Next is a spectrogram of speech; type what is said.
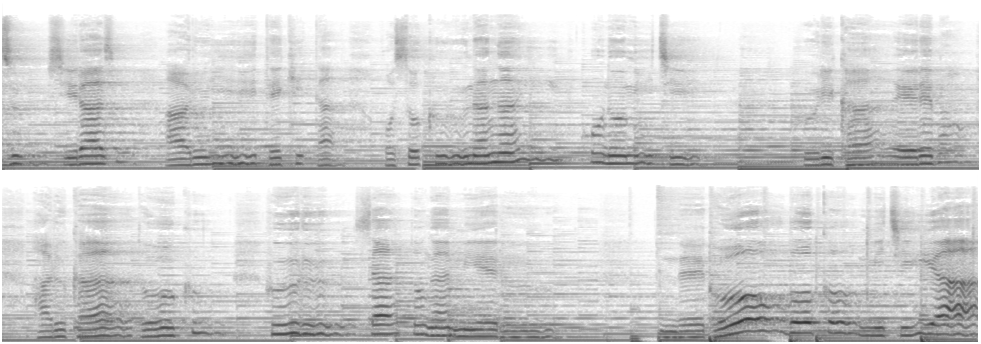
ず知らず歩いてきた細く長いこの道振り返れば遥か遠くふるさとが見える。でこぼこ道や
